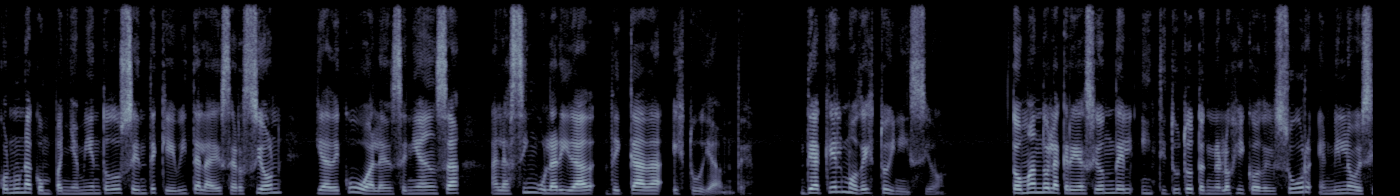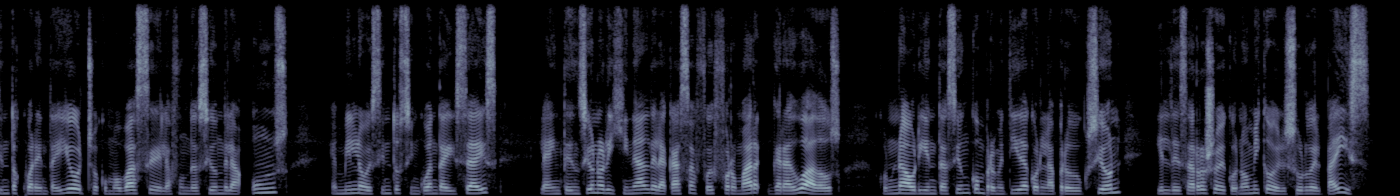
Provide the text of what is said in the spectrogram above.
con un acompañamiento docente que evita la deserción y adecúa la enseñanza a la singularidad de cada estudiante. De aquel modesto inicio, tomando la creación del Instituto Tecnológico del Sur en 1948 como base de la fundación de la UNS en 1956, la intención original de la casa fue formar graduados con una orientación comprometida con la producción y el desarrollo económico del sur del país.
